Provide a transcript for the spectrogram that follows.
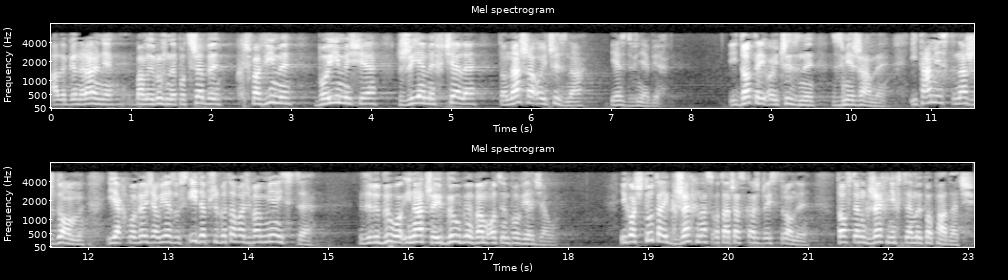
ale generalnie mamy różne potrzeby, krwawimy, boimy się, żyjemy w ciele, to nasza ojczyzna jest w niebie. I do tej ojczyzny zmierzamy. I tam jest nasz dom. I jak powiedział Jezus, idę przygotować wam miejsce. Gdyby było inaczej, byłbym wam o tym powiedział. I choć tutaj grzech nas otacza z każdej strony, to w ten grzech nie chcemy popadać,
